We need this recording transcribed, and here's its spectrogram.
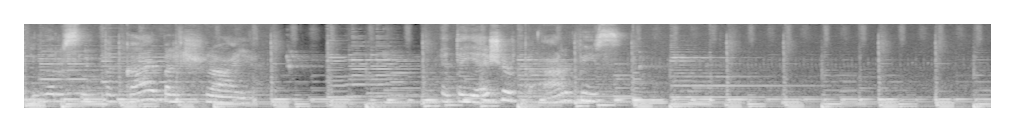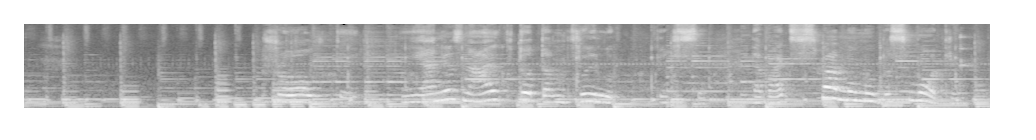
И выросла такая большая. Это ящерка Арбис. Желтый. Я не знаю, кто там вылупился. Давайте с вами мы посмотрим.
